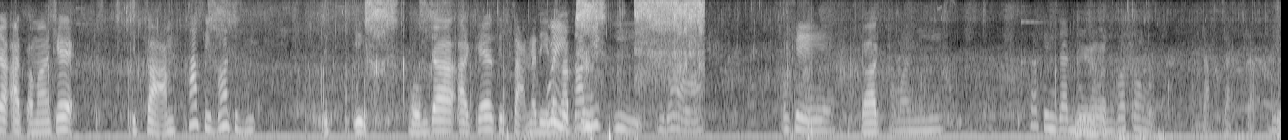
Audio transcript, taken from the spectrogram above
จะอัดประมาณแค่สิบสามห้าสิบห้าสิบวิสิบอีก ผมจะอัดแค่สิบสามนาทีอุ้ยนะครับตอนนี้กี่กี่เท่าไหร่วะโอเคก็ประมาณนี้ ถ้าเป็นจะดูเนี่ยเป็นก็ต้องแบบจับจับจับผ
